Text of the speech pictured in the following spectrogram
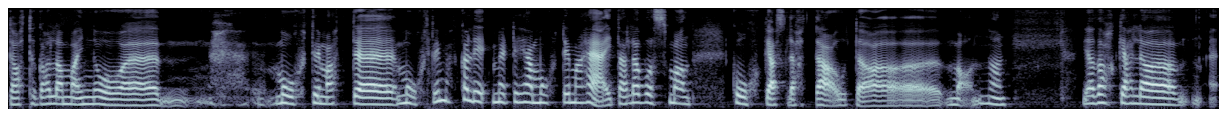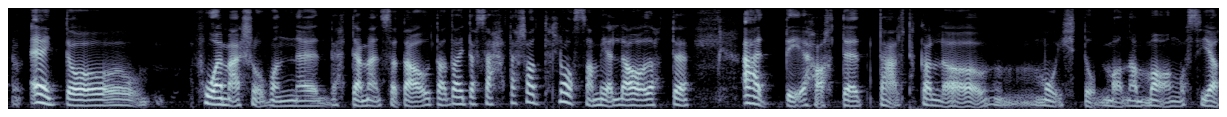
Tahtakalla maino muhtimat, muhtimat, kali me tehdä muhtima häitä, lavos man kuhkas lähtauta mannan. Ja tahkalla eito fuomasuvun tämän satauta, tai tässä sad lossamiellä että hahte täältä kalla muistu mana maangos ja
